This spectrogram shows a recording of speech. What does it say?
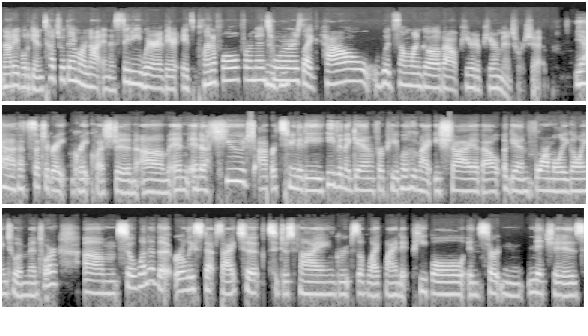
not able to get in touch with them or not in a city where there it's plentiful for mm-hmm. mentors mm-hmm. like how would someone go about peer-to-peer mentorship yeah, that's such a great, great question. Um, and, and a huge opportunity, even again, for people who might be shy about, again, formally going to a mentor. Um, so, one of the early steps I took to just find groups of like minded people in certain niches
